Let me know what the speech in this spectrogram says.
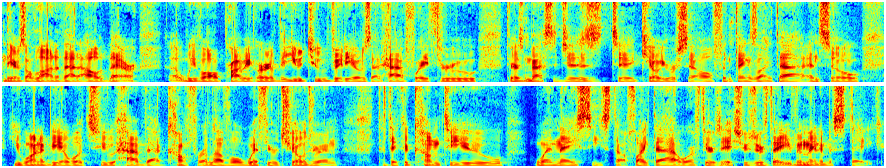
there's a lot of that out there. Uh, we've all probably heard of the YouTube videos that halfway through there's messages to kill yourself and things like that. And so you want to be able to have that comfort level with your children that they could come to you when they see stuff like that or if there's issues or if they even made a mistake.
